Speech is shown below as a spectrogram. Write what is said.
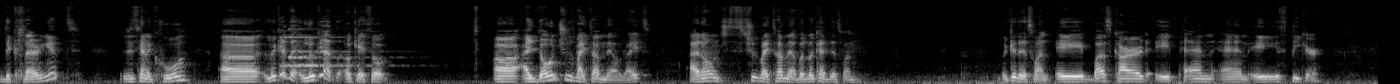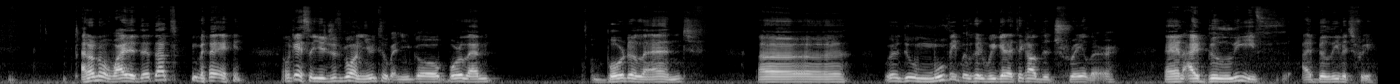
declaring it, which is kind of cool. Uh, look at the look at okay. So uh, I don't choose my thumbnail, right? I don't choose my thumbnail, but look at this one. Look at this one: a buzz card, a pen, and a speaker. I don't know why they did that, but hey. Okay, so you just go on YouTube and you go Borderland, Borderland. Uh, we're gonna do a movie, but we gotta take out the trailer, and I believe, I believe it's free.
